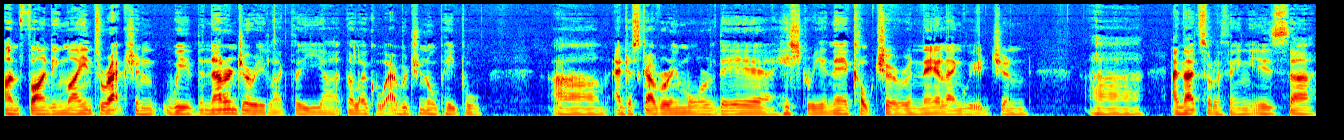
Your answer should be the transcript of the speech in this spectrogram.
I'm finding my interaction with the Ngarrindjeri, like the uh, the local Aboriginal people, um, and discovering more of their history and their culture and their language and uh, and that sort of thing is uh,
